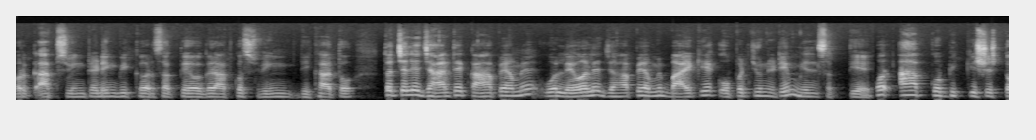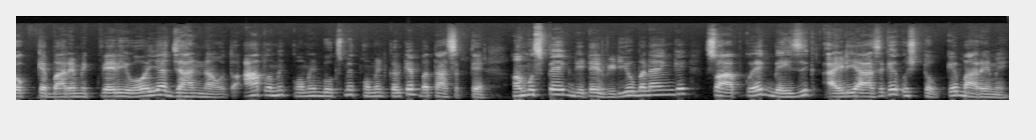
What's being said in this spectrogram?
और आप स्विंग ट्रेडिंग भी कर सकते हो, अगर आपको स्विंग दिखा तो। तो चलिए जानते हैं कहाँ पे हमें वो लेवल है जहाँ पे हमें बाय की एक अपॉर्चुनिटी मिल सकती है। और आपको भी किसी स्टॉक के बारे में क्वेरी हो या जानना हो तो आप हमें कमेंट बॉक्स में कमेंट करके बता सकते हैं। हम उस पर एक डिटेल वीडियो बनाएँगे सो आपको एक बेसिक आइडिया आ सके उस स्टॉक के बारे में।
